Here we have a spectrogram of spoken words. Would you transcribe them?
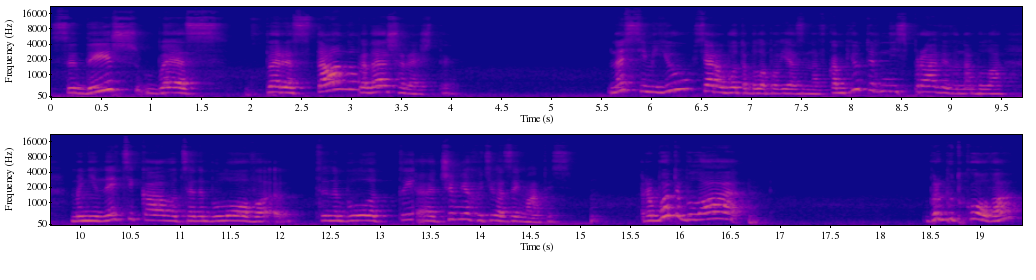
сидиш без перестану, складаєш решти. На сім'ю вся робота була пов'язана в комп'ютерній справі, вона була мені не цікаво, це не було це не було ти, е, чим я хотіла займатися. Робота була прибуткова.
